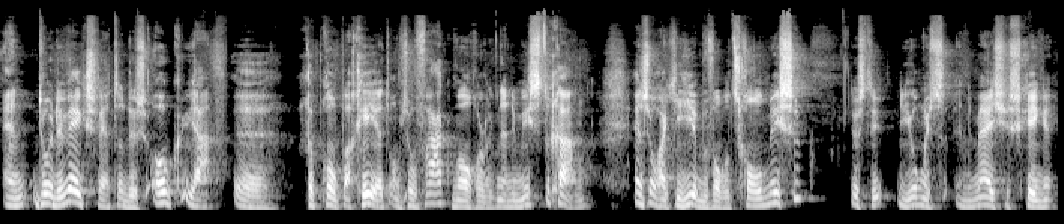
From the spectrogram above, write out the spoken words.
en door de week werd er dus ook ja, eh, gepropageerd om zo vaak mogelijk naar de mis te gaan. En zo had je hier bijvoorbeeld schoolmissen. Dus de jongens en de meisjes gingen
